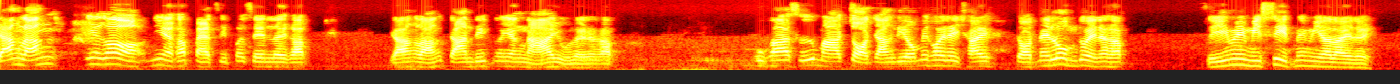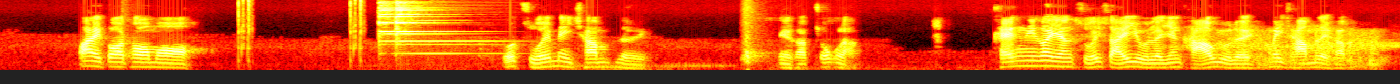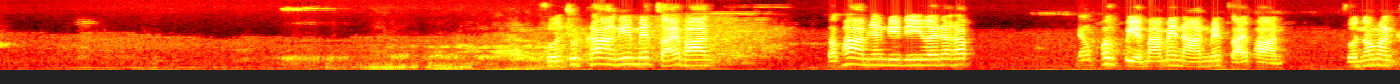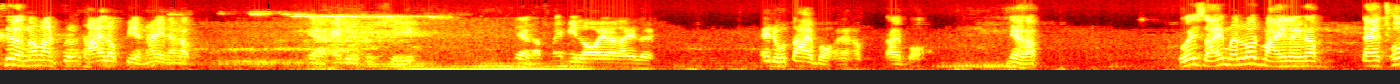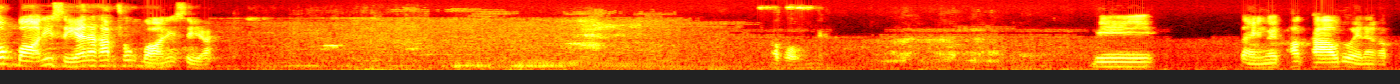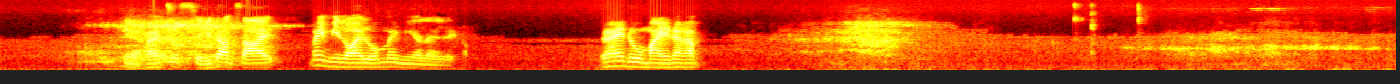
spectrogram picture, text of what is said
ยางหลังเนี่ยก็เนี่ยครับแปดสิบเปอร์เซ็นเลยครับ ยางหลังจานดิสก็ยังหนาอยู่เลยนะครับ ลูกค้าซื้อมาจอดอย่างเดียวไม่ค่อยได้ใช้ จอดในร่มด้วยนะครับ สีไม่มีซีดไม่มีอะไรเลย ป้ายกทมรถสวยไม่ช้ำเลย เนี่ยครับโชคหลัง แข้งนี่ก็ยังสวยใสอยู่เลยยังขาวอยู่เลย ไม่ช้ำเลยครับ ส่วนชุดข้างนี้เม็ดสายพาน สภาพยังดีๆเลยนะครับ ยังเพิ่งเปลี่ยนมาไม่นานเม็ดสายพาน ส่วนน้ำมันเครื่องน้ำมันเฟืองท้ายเราเปลี่ยนให้นะครับเนี่ยให้ดูชุดสี เนี่ยครับ ไม่มีรอยอะไรเลย ให้ดูใต้เบาะนะครับ ใต้เบาะเนี่ยครับสวยใสเหมือนรถใหม่เลยครับ แต่โชคเบาะนี่เสียนะครับ โชคเบาะนี่เสีย ครับผมเนี่ย มีแต่งในพักเท้าด้วยนะครับ เนี่ยให้ชุดสีด้านซ้าย ไม่มีรอยล้มไม่มีอะไรเลยครับให้ดูไม้นะครับ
